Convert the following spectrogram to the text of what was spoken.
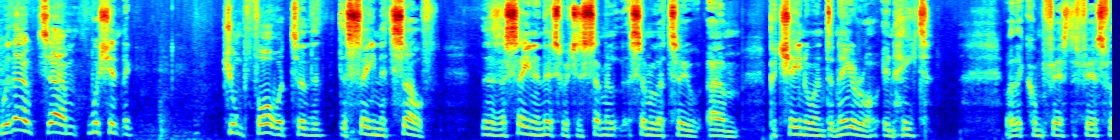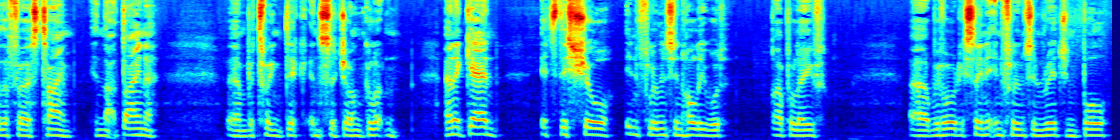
Without um, wishing to jump forward to the, the scene itself. There's a scene in this which is similar similar to um, Pacino and De Niro in Heat, where they come face to face for the first time in that diner um, between Dick and Sir John Glutton. And again, it's this show influencing Hollywood, I believe. Uh, we've already seen it influencing Raging Bull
